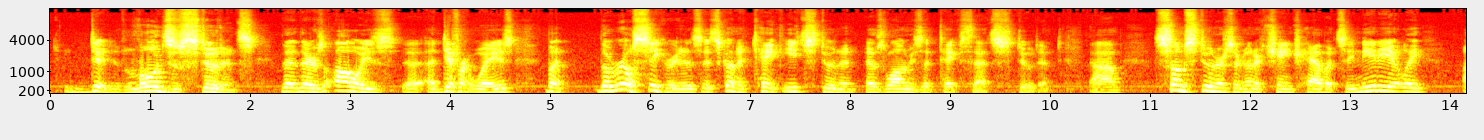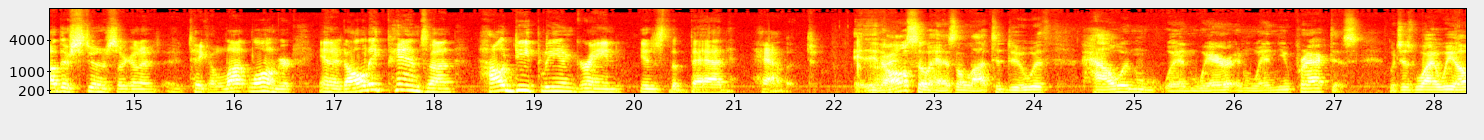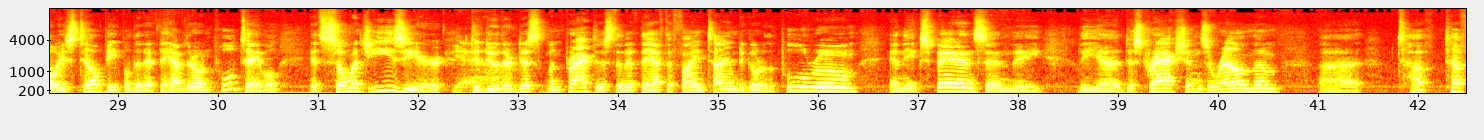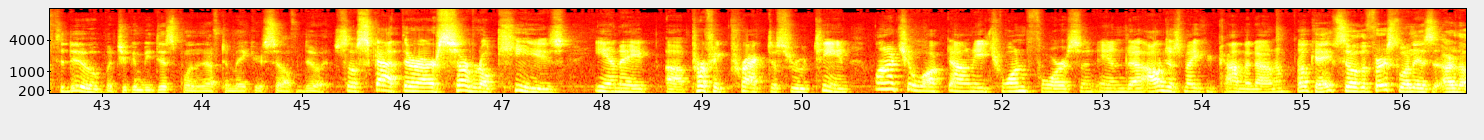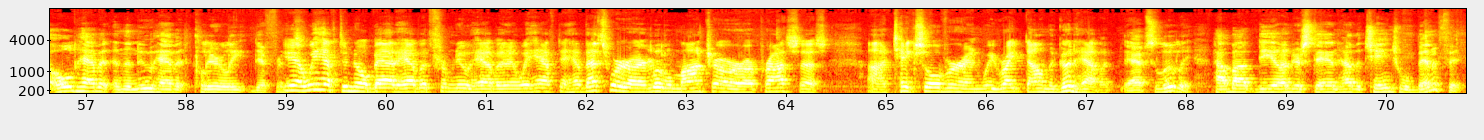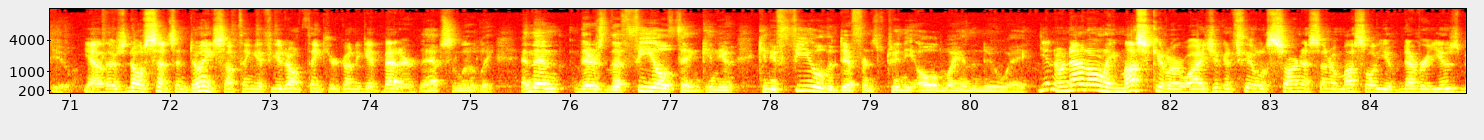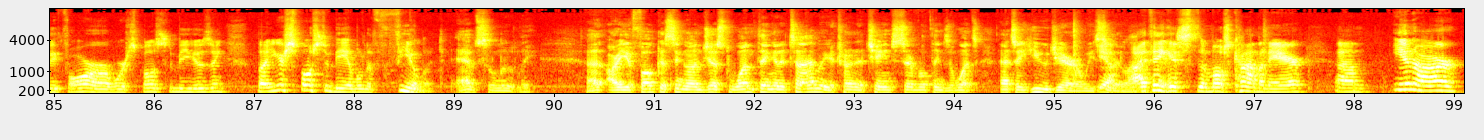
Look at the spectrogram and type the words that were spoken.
loads of students. There's always uh, different ways, but the real secret is it's going to take each student as long as it takes that student. Um, some students are going to change habits immediately. Other students are going to take a lot longer, and it all depends on how deeply ingrained is the bad habit. It also has a lot to do with how and when, where, and when you practice, which is why we always tell people that if they have their own pool table, it's so much easier to do their discipline practice than if they have to find time to go to the pool room and the expense and the the uh, distractions around them. Uh, tough, tough to do, but you can be disciplined enough to make yourself do it. So, Scott, there are several keys in a uh, perfect practice routine. Why don't you walk down each one for us, and, and uh, I'll just make a comment on them. Okay, so the first one is: Are the old habit and the new habit clearly different? Yeah, we have to know bad habit from new habit, and we have to have that's where our little mantra or our process uh, takes over, and we write down the good habit. Absolutely. How about do you understand how the change will benefit you? Yeah, there's no sense in doing something if you don't think you're going to get better. Absolutely. And then there's the feel thing. Can you can you feel the difference between the old way and the new way? You know, not only muscular wise, you can feel a soreness in a muscle you've never used before or were supposed to be using, but you're supposed to be able to feel it. Absolutely. Uh, are you focusing on just one thing at a time, or you're trying to change several things at once? That's a huge error we see a Yeah, lot. I think it's the most common error. Um, in our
